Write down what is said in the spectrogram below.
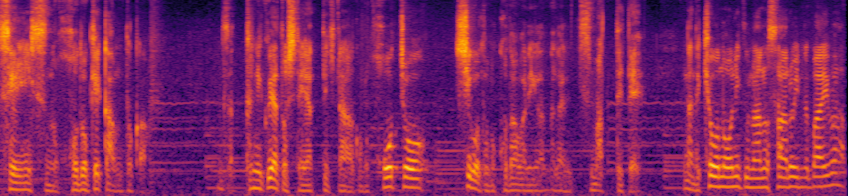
繊維質のほどけ感とかずっと肉屋としてやってきたこの包丁仕事のこだわりが中に詰まってて。なんで今日のお肉のあのサーロインの場合は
